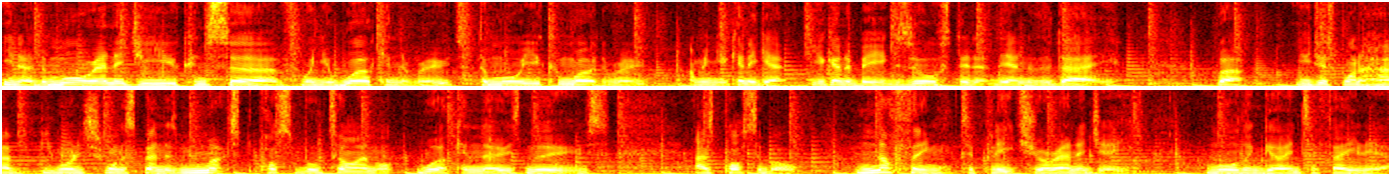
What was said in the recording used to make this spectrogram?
You know, the more energy you conserve when you're working the route, the more you can work the route. I mean, you're going to get, you're going to be exhausted at the end of the day, but you just want to have, you want, just want to spend as much possible time working those moves as possible. Nothing depletes your energy more than going to failure.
